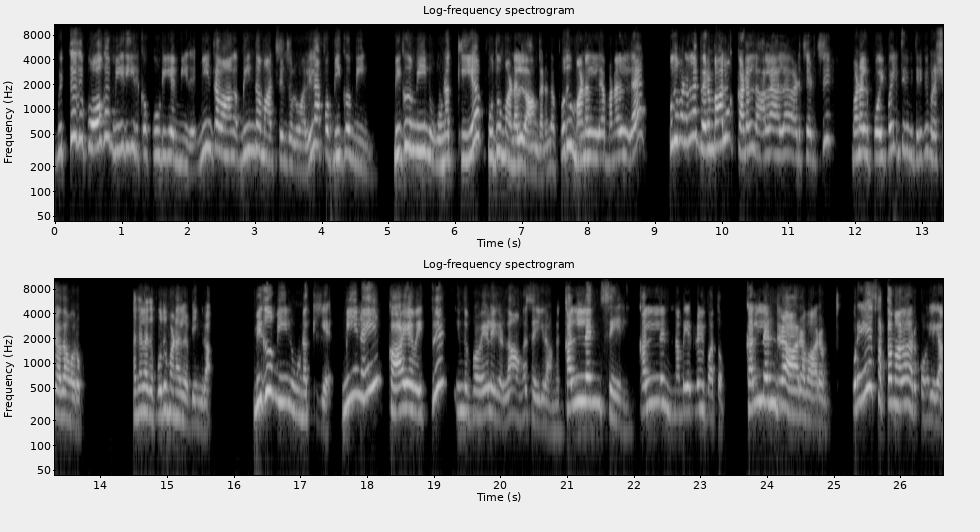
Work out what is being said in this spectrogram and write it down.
வித்தது போக மீதி இருக்கக்கூடிய மீது மீந்தமாக மீந்தமாச்சுன்னு சொல்லுவோம் இல்லையா? அப்ப மிகு மீன். மிகு மீன் உணக்கிய புது மணல் ஆங்கன் அந்த புது மணல்ல மணல்ல புது மணல்ல பெரும்பாலும் கடல் அல அல அடிச்சு அடிச்சு மணல் போய் போய் திருப்பி திருப்பி ஃப்ரெஷ்ஷா தான் வரும். அதனால அது புது மணல் அப்படிங்கிறா. மிகு மீன் உணக்கிய மீனை காய வைத்து இந்த வேலைகள்லாம் அவங்க செய்கிறாங்க. கல்லன் சேரி. கல்லன் நம்ம ஏற்கனவே பார்த்தோம். கல்லன்ற ஆரவாரம். ஒரே சத்தமா தான் இருக்கும் இல்லையா?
